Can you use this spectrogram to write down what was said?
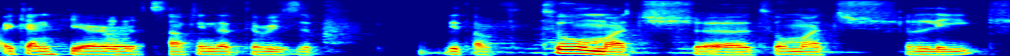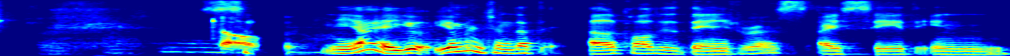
I can hear something that there is a bit of too much uh, too much leak so, yeah you, you mentioned that alcohol is dangerous i see it in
